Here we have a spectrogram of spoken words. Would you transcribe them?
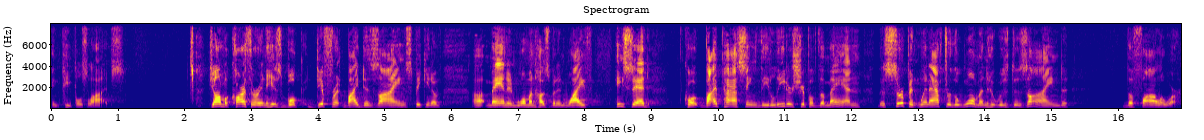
in people's lives. John MacArthur, in his book Different by Design, speaking of uh, man and woman, husband and wife, he said, quote, bypassing the leadership of the man, the serpent went after the woman who was designed the follower.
